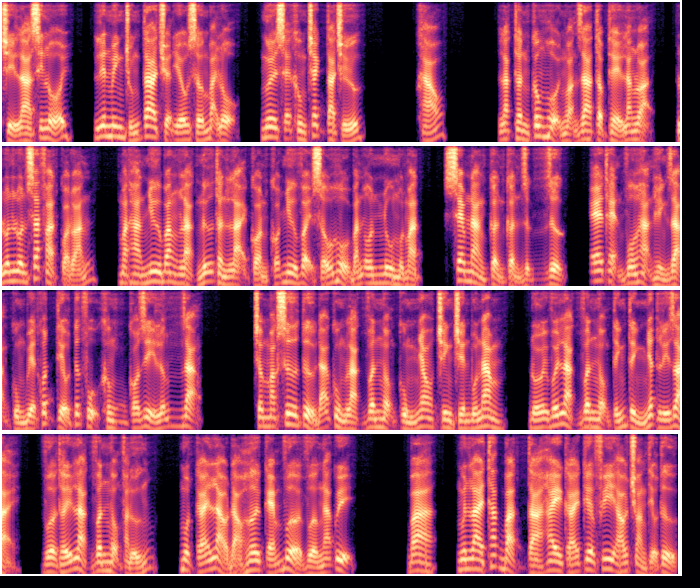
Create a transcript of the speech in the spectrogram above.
chỉ là xin lỗi, liên minh chúng ta chuyện yếu sớm bại lộ, ngươi sẽ không trách ta chứ. Kháo lạc thần công hội ngoạn gia tập thể lang loạn, luôn luôn sát phạt quả đoán, mặt hàn như băng lạc nữ thần lại còn có như vậy xấu hổ bắn ôn nhu một mặt, xem nàng cẩn cẩn rực rực e thẹn vô hạn hình dạng cùng biệt khuất tiểu tức phụ không có gì lưỡng dạng. Trầm mặc sư tử đã cùng lạc vân mộng cùng nhau chinh chiến bốn năm, đối với lạc vân mộng tính tình nhất lý giải, vừa thấy lạc vân mộng phản ứng, một cái lảo đảo hơi kém vừa vừa ngã quỵ. Ba, nguyên lai thác bạt tà hay cái kia phi áo choàng tiểu tử,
